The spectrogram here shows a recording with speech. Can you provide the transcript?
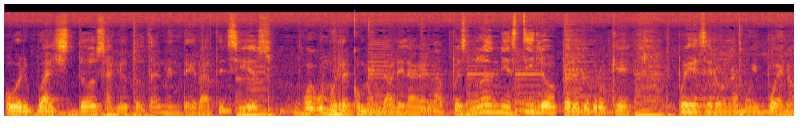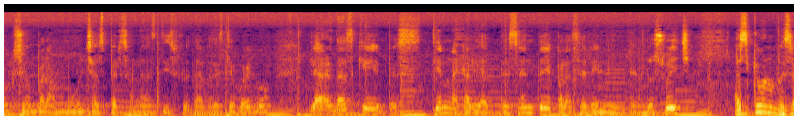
Overwatch 2 salió totalmente gratis y es un juego muy recomendable, la verdad. Pues no es mi estilo, pero yo creo que puede ser una muy buena opción para muchas personas disfrutar de este juego. La verdad es que pues tiene una calidad decente para hacer en Nintendo Switch. Así que bueno, pues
